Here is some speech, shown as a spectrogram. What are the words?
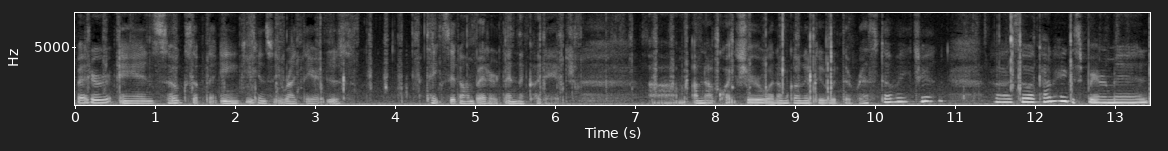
better and soaks up the ink. You can see right there, it just takes it on better than the cut edge. Um, I'm not quite sure what I'm going to do with the rest of it yet. Uh, so I kind of experiment.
